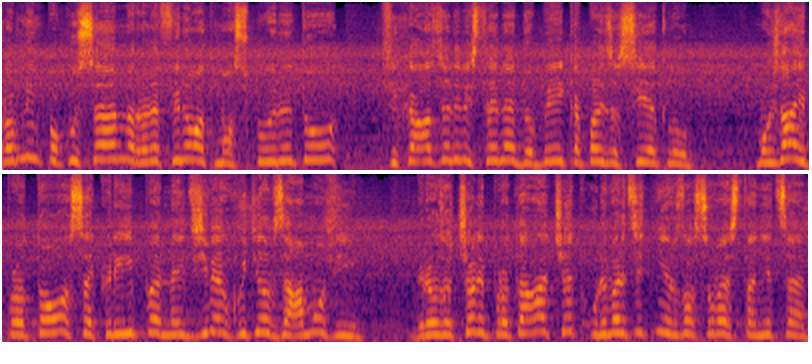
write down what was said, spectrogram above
Podobným pokusem redefinovat maskulinitu přicházeli ve stejné době kapely ze Seattleu. Možná i proto se Creep nejdříve uchytil v zámoří, kde ho začali protáčet univerzitní rozhlasové stanice.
